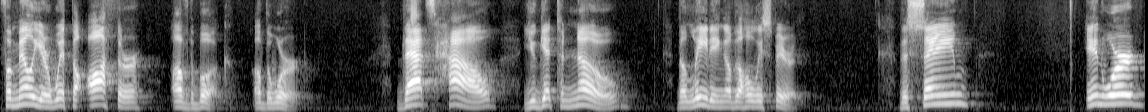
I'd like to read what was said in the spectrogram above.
familiar with the author of the book, of the word. That's how you get to know the leading of the Holy Spirit. The same inward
